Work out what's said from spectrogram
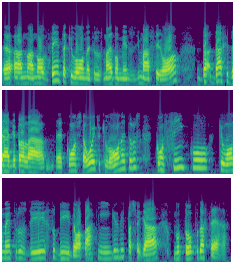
é, a, a 90 quilômetros mais ou menos de Maceió, da, da cidade para lá é, consta 8 quilômetros, com 5 quilômetros de subida, uma parte íngreme para chegar no topo da serra.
